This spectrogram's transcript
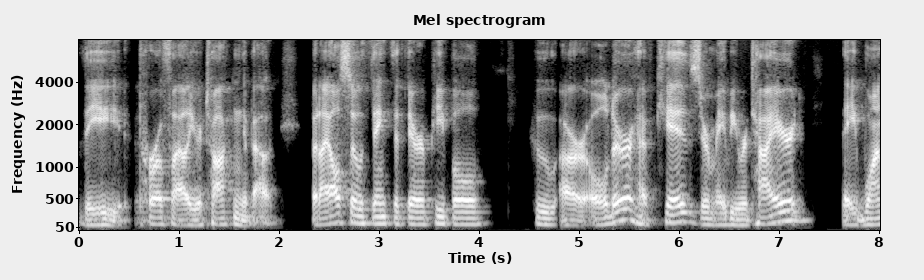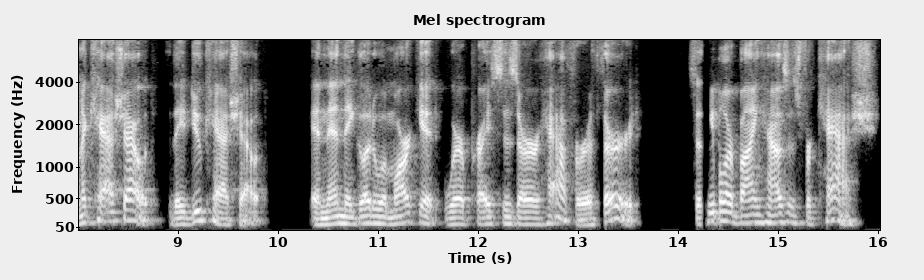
the profile you're talking about. But I also think that there are people who are older, have kids, or maybe retired. They want to cash out. They do cash out And then they go to a market where prices are half or a third. So people are buying houses for cash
